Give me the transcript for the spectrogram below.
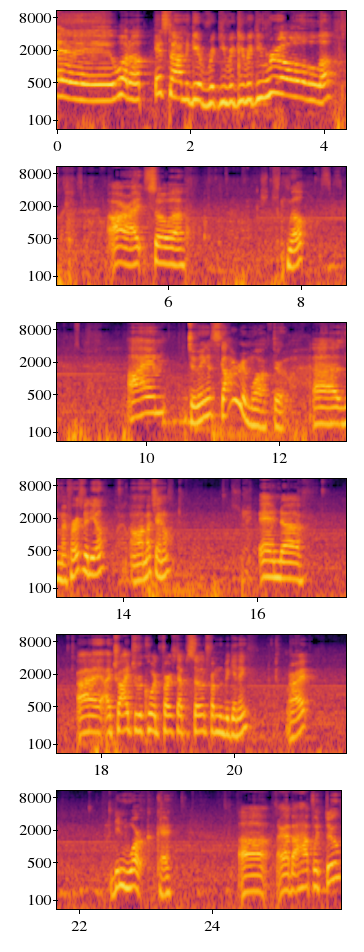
Hey, what up? It's time to get Ricky, Ricky, Ricky roll up. Alright, so, uh, well, I'm doing a Skyrim walkthrough. Uh, my first video on my channel. And, uh, I, I tried to record first episode from the beginning. Alright? It didn't work, okay? Uh, I got about halfway through.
